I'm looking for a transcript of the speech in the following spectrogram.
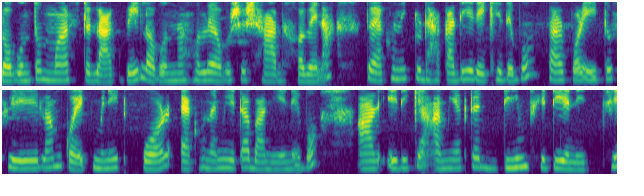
লবণ তো মাস্ট লাগবেই, লবণ না হলে অবশ্য স্বাদ হবে না। তো এখন একটু ঢাকা দিয়ে রেখে দেব। তারপরেই তো ফিরে এলাম কয়েক মিনিট পর, এখন আমি এটা বানিয়ে নেব। আর এদিকে আমি একটা ডিম ফেটিয়ে নিচ্ছি,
